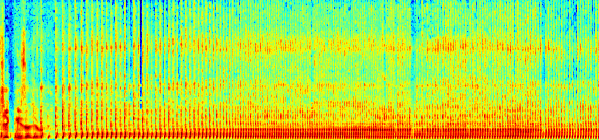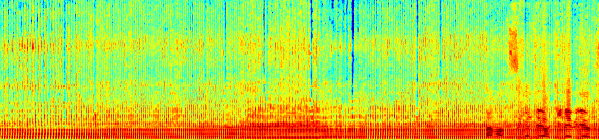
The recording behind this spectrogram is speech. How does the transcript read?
Gidebilecek miyiz acaba? Tamam, sıkıntı yok, gidebiliyoruz.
